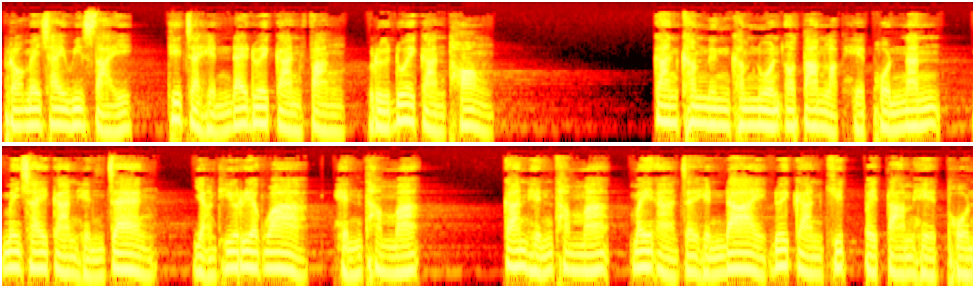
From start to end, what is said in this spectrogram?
เพราะไม่ใช่วิสัยที่จะเห็นได้ด้วยการฟังหรือด้วยการท่อง การคำนึงคำนวณเอาตามหลักเหตุผลนั้น ไม่ใช่การเห็นแจ้ง อย่างที่เรียกว่า เห็นธรรมะ การเห็นธรรมะไม่อาจจะเห็นได้ด้วยการคิดไปตามเหตุผล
